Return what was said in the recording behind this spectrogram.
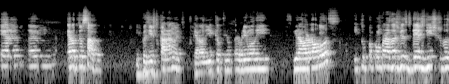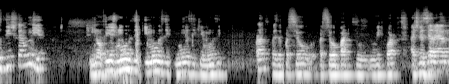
era, hum, era o teu sábado, e depois ias tocar à noite, porque era o dia que eles abriam ali, seguir à hora do almoço, e tu para comprar às vezes 10 discos, 12 discos, era um dia. E ouvias música e música e música e música. Pronto, depois apareceu, apareceu a parte do, do Beatport. Às vezes era,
